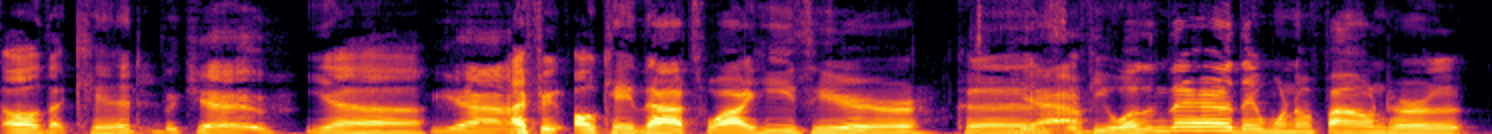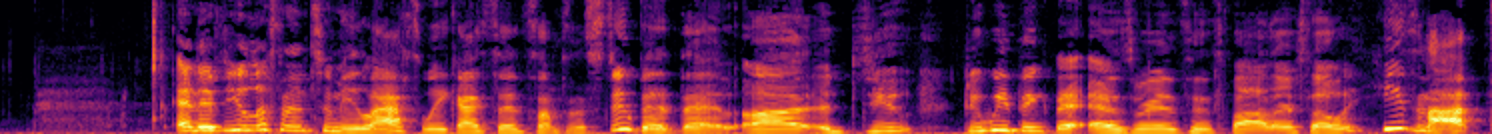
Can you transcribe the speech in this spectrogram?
Oh, that kid. the kid. Yeah. Yeah, I think okay, that's why he's here. Cause Yeah. if he wasn't there, they wouldn't have found her. and if you listened to me last week, I said something stupid that uh, do do we think that Ezra is his father? So he's not.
